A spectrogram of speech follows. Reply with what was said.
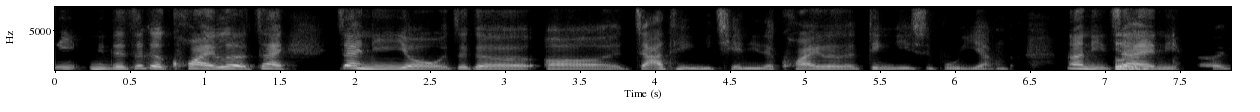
你你的这个快乐，在在你有这个呃家庭以前，你的快乐的定义是不一样的。那你在你呃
